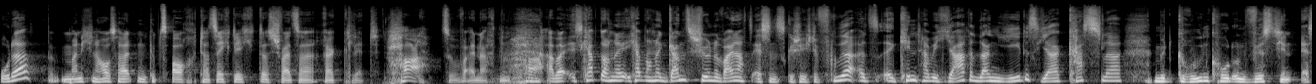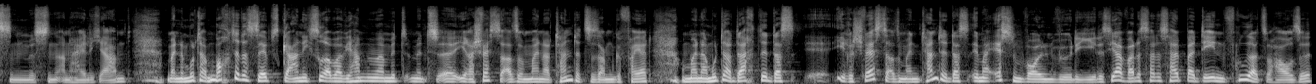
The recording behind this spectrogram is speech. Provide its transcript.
Oder in manchen Haushalten gibt es auch tatsächlich das Schweizer Raclette. Ha! Zu Weihnachten. Ha. Aber ich habe noch eine, ich habe noch eine ganz schöne Weihnachtsessensgeschichte. Früher als äh, Kind habe ich jahrelang jedes Jahr Kassler mit Grünkohl und Würstchen essen müssen an Heiligabend. Meine Mutter mochte das selbst gar nicht so, aber wir haben immer mit mit äh, ihrer Schwester, also meiner Tante, zusammen gefeiert. Und meiner Mutter dachte, dass äh, ihre Schwester, also meine Tante, das immer essen wollen würde jedes Jahr, weil das hat es halt bei denen früher zu Hause,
